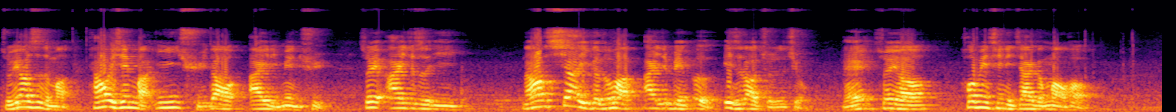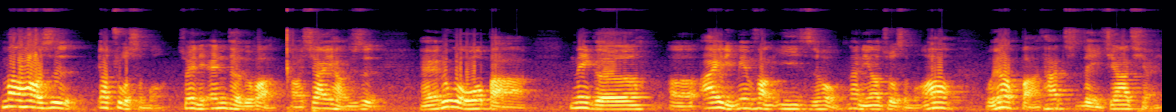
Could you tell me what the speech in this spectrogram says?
主要是什么？它会先把一取到 i 里面去，所以 i 就是一，然后下一个的话 i 就变二，一直到九十九。哎，所以哦，后面请你加一个冒号。冒号是要做什么？所以你 enter 的话，啊，下一行就是，哎，如果我把那个呃 i 里面放一之后，那你要做什么？哦，我要把它累加起来，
